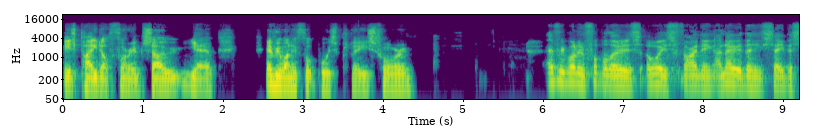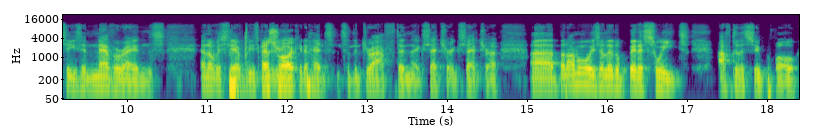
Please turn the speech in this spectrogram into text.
it's paid off for him. So yeah, everyone in football is pleased for him. Everyone in football, though, is always finding. I know they say the season never ends, and obviously everybody's going That's to be right. looking ahead to the draft and etc. etc. Uh, but I'm always a little bittersweet after the Super Bowl,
